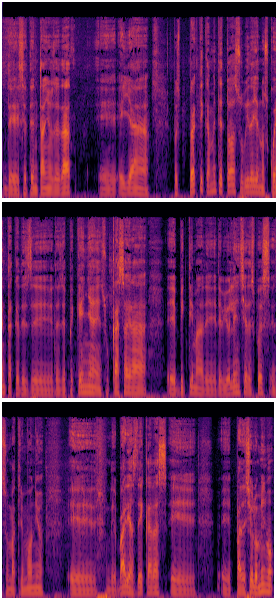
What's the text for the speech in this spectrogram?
de 70 años de edad. ella pues prácticamente toda su vida ella nos cuenta que desde, desde pequeña en su casa era eh, víctima de, violencia, después en su matrimonio eh, de varias décadas eh, padeció lo mismo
